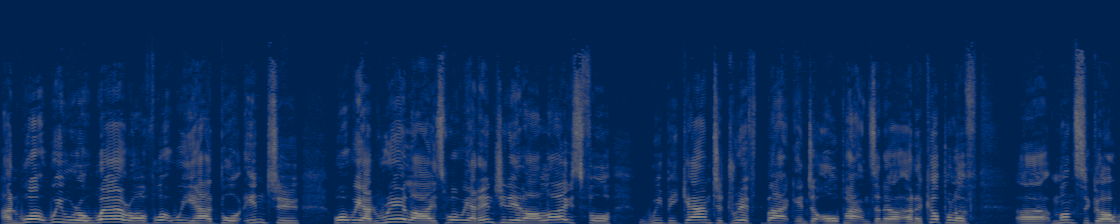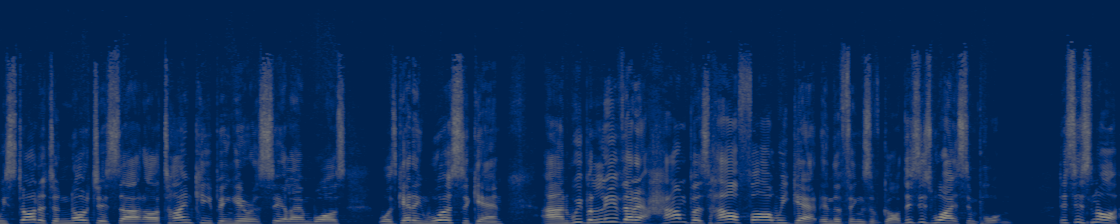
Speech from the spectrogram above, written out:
And what we were aware of, what we had bought into, what we had realized, what we had engineered our lives for, we began to drift back into old patterns. And a, and a couple of uh, months ago, we started to notice that our timekeeping here at CLM was, was getting worse again. And we believe that it hampers how far we get in the things of God. This is why it's important. This is not,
